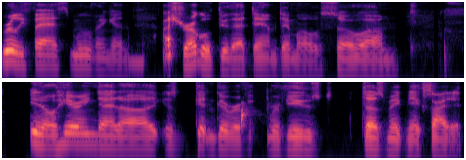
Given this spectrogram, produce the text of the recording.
really fast moving, and I struggled through that damn demo. So um, you know, hearing that uh is getting good rev- reviews does make me excited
